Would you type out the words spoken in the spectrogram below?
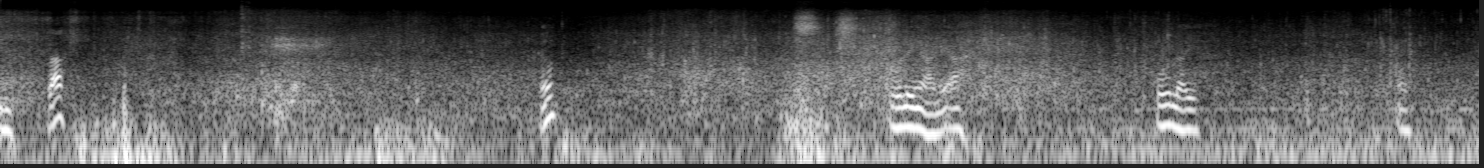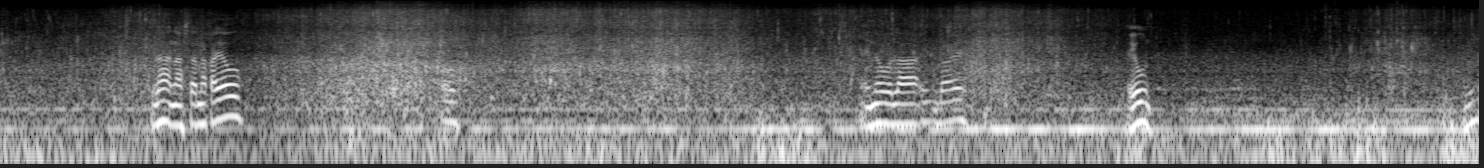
Hmm. La. Ayun. Kulay nga ni ah. Kulay. Wala, nasa na kayo? Oh. Ay nawala iba eh. Ayun. Ayun.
